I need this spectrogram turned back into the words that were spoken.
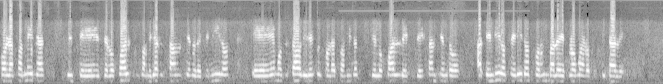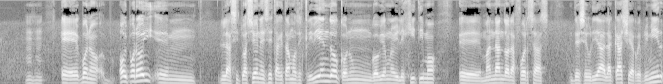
con las familias este, de lo cual sus familiares están siendo detenidos. Eh, hemos estado directos con las familias de lo cual este, están siendo atendidos, heridos por un vale de plomo en los hospitales. Eh, bueno, hoy por hoy eh, la situación es esta que estamos describiendo, con un gobierno ilegítimo eh, mandando a las fuerzas de seguridad a la calle a reprimir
